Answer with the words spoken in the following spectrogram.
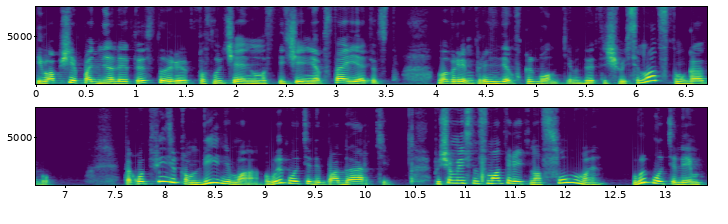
и вообще подняли эту историю по случайному стечению обстоятельств во время президентской гонки в 2018 году, так вот, физикам, видимо, выплатили подарки. Причем, если смотреть на суммы, выплатили им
